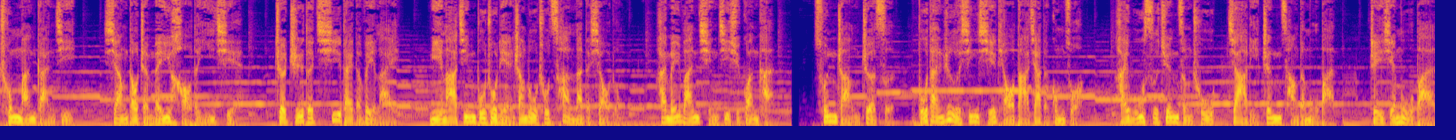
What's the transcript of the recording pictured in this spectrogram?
充满感激。想到这美好的一切，这值得期待的未来，米拉禁不住脸上露出灿烂的笑容。还没完，请继续观看。村长这次不但热心协调大家的工作，还无私捐赠出家里珍藏的木板。这些木板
